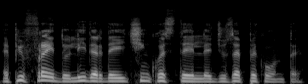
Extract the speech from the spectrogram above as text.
è più freddo il leader dei 5 Stelle, Giuseppe Conte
